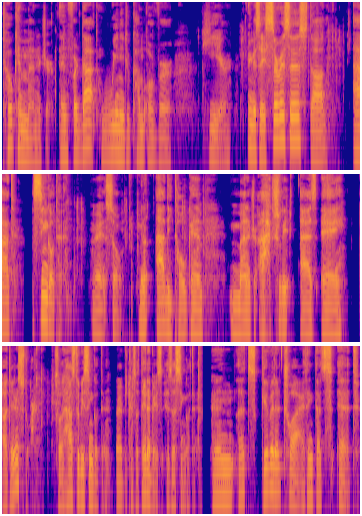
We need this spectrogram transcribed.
token manager, and for that we need to come over here I'm gonna say services dot add singleton, right? So I'm gonna add the token manager actually as a, a data store. So it has to be singleton, right? Because a database is a singleton. And let's give it a try. I think that's it.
